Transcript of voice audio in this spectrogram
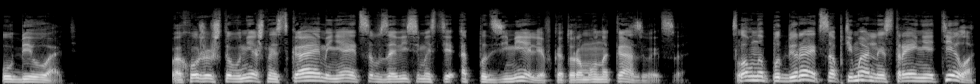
убивать. Похоже, что внешность Кая меняется в зависимости от подземелья, в котором он оказывается. Словно подбирается оптимальное строение тела,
